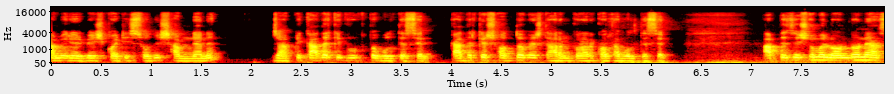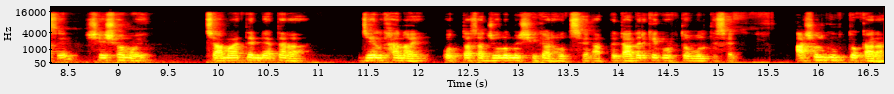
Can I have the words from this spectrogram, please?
আমিরের বেশ কয়টি ছবি সামনে আনেন, যা আপনি কাদেরকে গুরুত্ব বলতেছেন, কাদেরকে ছদ্মবেশ ধারণ করার কথা বলতেছেন। আপনি যে সময় লন্ডনে আছেন, সে সময় জামায়াতের নেতারা জেলখানায় অত্যাচার, জুলুমের শিকার হচ্ছেন। আপনি তাদেরকে গুরুত্ব বলতেছেন। আসল গুপ্ত কারা?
